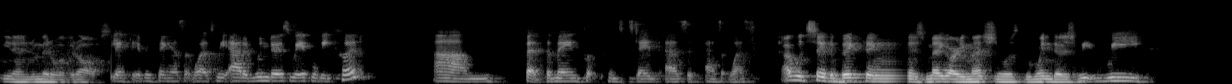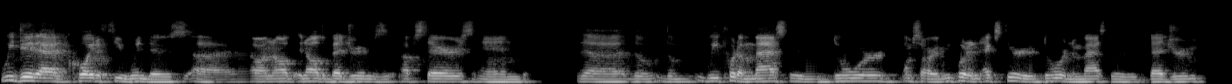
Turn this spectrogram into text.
you know, in the middle of it all. So. Left everything as it was. We added windows wherever we could, um, but the main footprint stayed as it as it was. I would say the big thing, as Meg already mentioned, was the windows. We we we did add quite a few windows uh, on all in all the bedrooms upstairs and the the the we put a master door i'm sorry we put an exterior door in the master bedroom.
